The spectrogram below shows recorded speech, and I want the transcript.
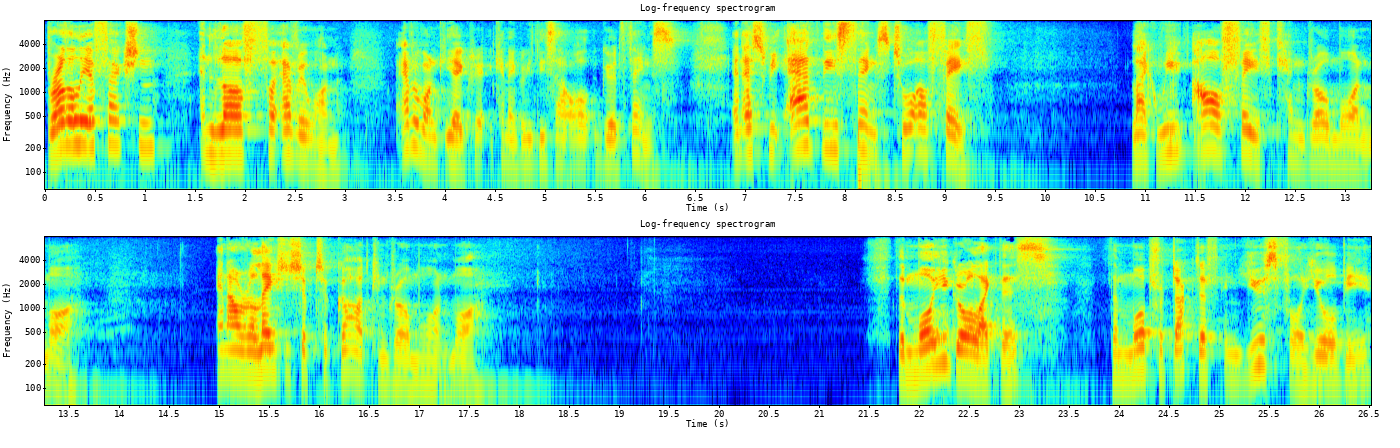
brotherly affection, and love for everyone. Everyone can agree these are all good things. And as we add these things to our faith, like we our faith can grow more and more. And our relationship to God can grow more and more. The more you grow like this, the more productive and useful you will be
